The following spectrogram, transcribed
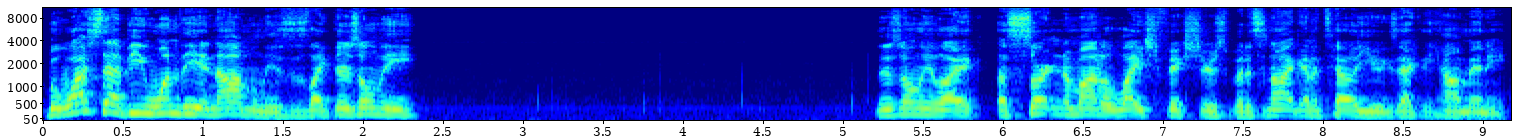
But watch that be one of the anomalies. It's like there's only... There's only like a certain amount of light fixtures, but it's not going to tell you exactly how many.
